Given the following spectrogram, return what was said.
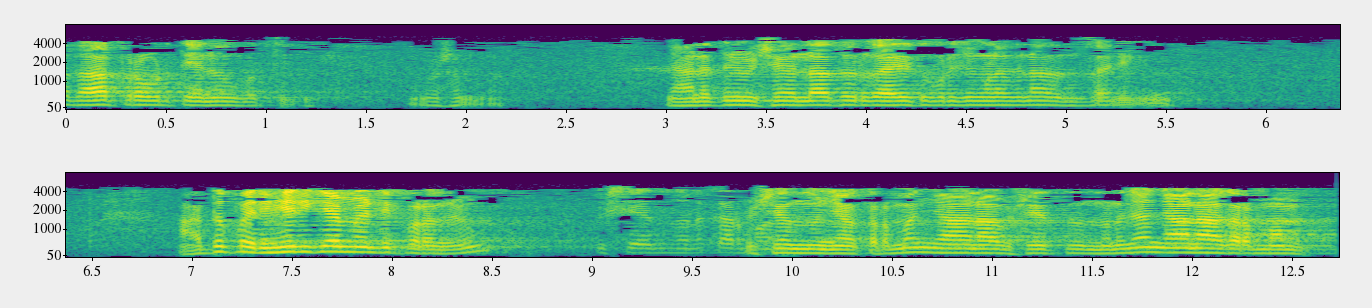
കഥാപ്രവൃത്തി പ്രവൃത്തി ദോഷം. ജ്ഞാനത്തിന് വിഷയമല്ലാത്ത ഒരു കാര്യത്തെക്കുറിച്ച് നിങ്ങൾ അതിനാ സംസാരിക്കുന്നു? അത് പരിഹരിക്കാൻ വേണ്ടി പറഞ്ഞു. വിഷയം എന്ന് പറഞ്ഞാൽ കർമ്മം വിഷയം എന്ന് പറഞ്ഞാൽ കർമ്മം ജ്ഞാന വിഷയത്തിൽ എന്ന് പറഞ്ഞാൽ ജ്ഞാനാകർമ്മം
